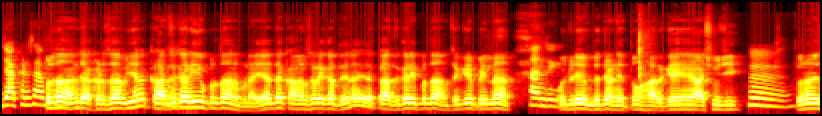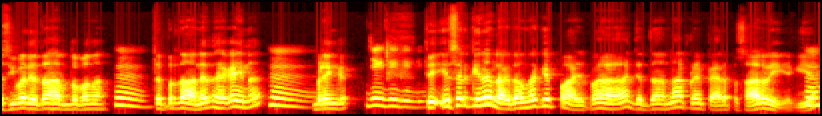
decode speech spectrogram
ਜਾਖੜ ਸਾਹਿਬ ਪ੍ਰਧਾਨ ਜਾਖੜ ਸਾਹਿਬ ਹੀ ਆ ਕਾਰਜਕਾਰੀ ਪ੍ਰਧਾਨ ਬਣਾਇਆ ਇਹਦਾ ਕਾਂਗਰਸ ਵਾਲੇ ਕਰਦੇ ਨਾ ਇਹਦਾ ਕਾਰਜਕਾਰੀ ਪ੍ਰਧਾਨ ਸੀਗੇ ਪਹਿਲਾਂ। ਉਹ ਜਿਹੜੇ ਲੁਧਿਆਣੇ ਤੋਂ ਹਾਰ ਗਏ ਆਸ਼ੂ ਜੀ। ਹੂੰ। ਤੇ ਉਹਨਾਂ ਨੇ ਸੀਵਾ ਦਿੱਤਾ ਹਾਰਨ ਤੋਂ ਪਹਿਲਾਂ ਹੂੰ। ਤੇ ਪ੍ਰਧਾਨ ਇਹ ਤਾਂ ਹੈਗਾ ਹੀ ਨਾ ਹੂੰ। ਬੜਿੰਗ। ਜੀ ਜੀ ਜੀ ਤੇ ਇਸ ਕਰਕੇ ਨਾ ਲੱਗਦਾ ਹੁੰਦਾ ਕਿ ਭਾਜਪਾ ਜਿੱਦਾਂ ਨਾ ਆਪਣੇ ਪੈਰ ਪਸਾਰ ਰਹੀ ਹੈਗੀ ਆ।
